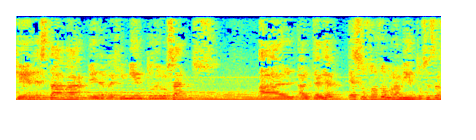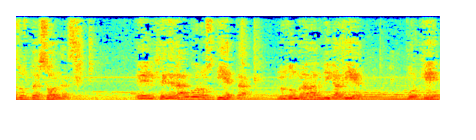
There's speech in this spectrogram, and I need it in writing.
que él estaba en el regimiento de los Santos al, tener esos dos nombramientos, esas dos personas, el general Gorostieta los nombraba brigadier porque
